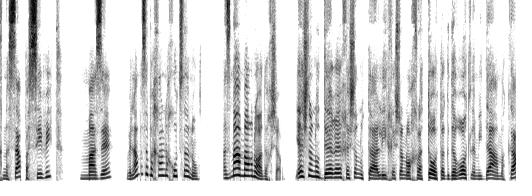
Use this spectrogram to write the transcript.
הכנסה פסיבית, מה זה, ולמה זה בכלל נחוץ לנו. אז מה אמרנו עד עכשיו? יש לנו דרך, יש לנו תהליך, יש לנו החלטות, הגדרות, למידה, העמקה,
